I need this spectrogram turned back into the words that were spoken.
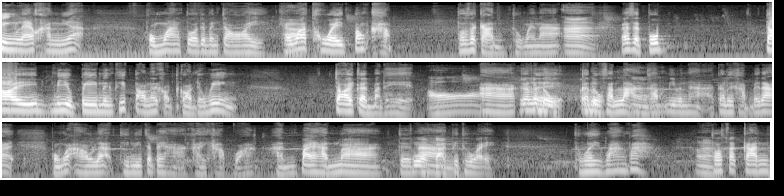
ริง ๆ แล้วคันเนี้ยผมวางตัวจะเป็นจอย เพราะว่าทวยต้องขับทศกัณฐ์ถูกไหมนะ อ่า แล้วเสร็จปุ๊บ จอยมีอยู่ปีหนึ่งที่ตอนนั้นก่อนก่อนจะวิ่ง จอยเกิดอุบัติเหตุอ๋ออ่าคืก็อเลยกระดูกกระดูกสันหลังอ่าครับ มีปัญหาก็เลยขับไม่ได้ ผมก็เอาละทีนี้จะไปหาใครขับวะหันไปหันมาเจอหน้าพี่ถวยถวยว่างป่ะอ่าทศกัณฐ์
